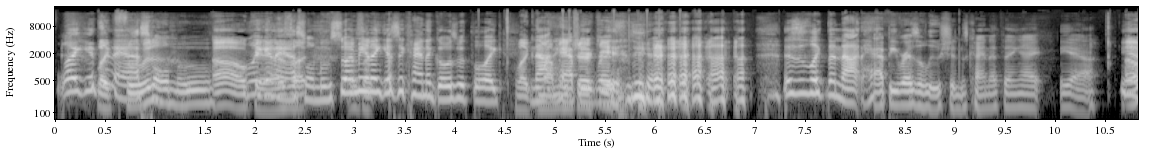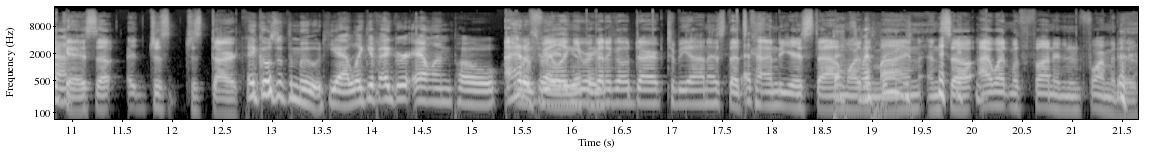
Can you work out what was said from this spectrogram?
Like it's Like an food? asshole move. Oh, okay. Like an was like- asshole move. So I mean, like- I guess it kind of goes with the like, Like not happy. jerky? this is like the not happy resolutions kind of thing. I yeah yeah. Okay, so uh, just just dark. It goes with the mood. Yeah, like if Edgar Allan Poe. I had a feeling you were gonna go dark. To be honest, that's, That's- kind of your style more than thing. mine, and so I went with fun and informative.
